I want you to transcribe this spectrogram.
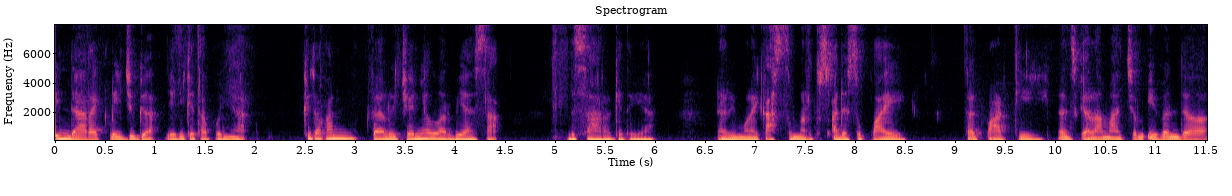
indirectly juga. Jadi kita punya kita kan value chain-nya luar biasa besar gitu ya. Dari mulai customer terus ada supply third party dan segala macam. Even the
